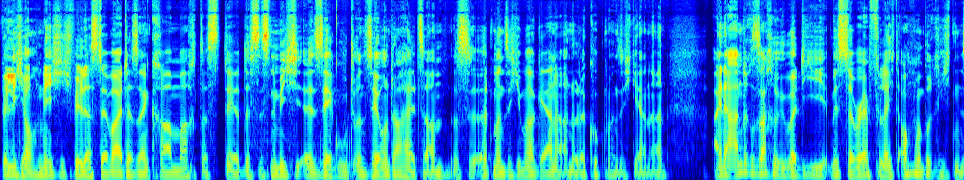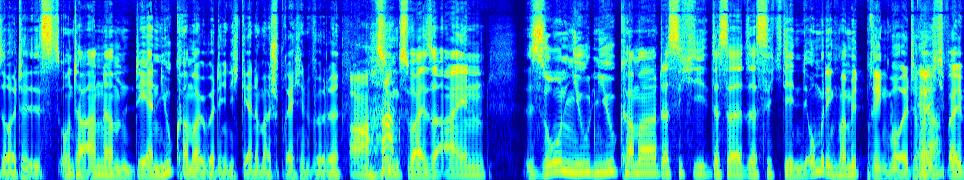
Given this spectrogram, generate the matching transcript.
Will ich auch nicht. Ich will, dass der weiter seinen Kram macht. Das, der, das ist nämlich äh, sehr gut und sehr unterhaltsam. Das hört man sich immer gerne an oder guckt man sich gerne an. Eine andere Sache, über die Mr. Rap vielleicht auch mal berichten sollte, ist unter anderem der Newcomer, über den ich gerne mal sprechen würde. Aha. Beziehungsweise ein so new Newcomer, dass ich, dass er, dass ich den unbedingt mal mitbringen wollte, weil, Ja. ich, weil,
